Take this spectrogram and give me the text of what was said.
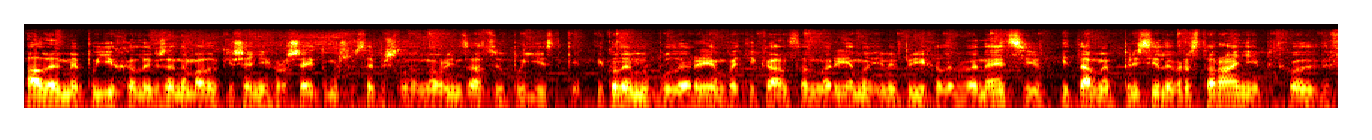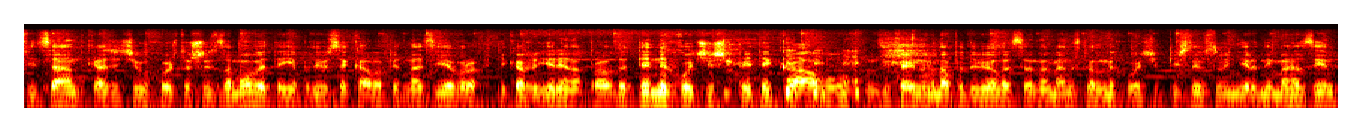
Але ми поїхали вже не мали в кишені грошей, тому що все пішло на організацію поїздки. І коли ми були Рим, Ватікан, Сан Маріно, і ми приїхали в Венецію, і там ми присіли в ресторані, підходить офіціант, каже, чи ви хочете щось замовити? Я подивився, кава 15 євро. І кажу, Ірина, правда, ти не хочеш пити каву? Звичайно, вона подивилася на мене, сказала, не хочу. Пішли в сувенірний магазин.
